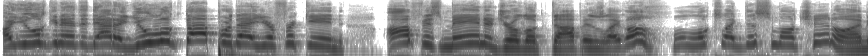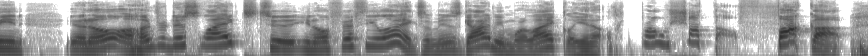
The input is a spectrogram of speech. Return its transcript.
Are you looking at the data you looked up or that your freaking office manager looked up and was like, oh, well, looks like this small channel. I mean, you know, 100 dislikes to, you know, 50 likes. I mean, it's got to be more likely, you know. Like, bro, shut the fuck up.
